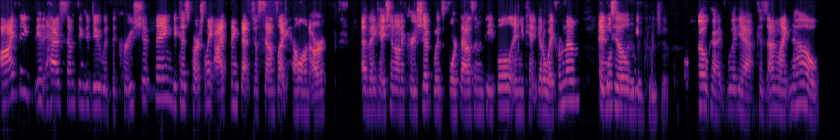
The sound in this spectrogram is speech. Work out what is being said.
I think it has something to do with the cruise ship thing because personally, I think that just sounds like hell on earth. A vacation on a cruise ship with four thousand people and you can't get away from them It wasn't a until very we big cruise ship. Okay, well, yeah, because I'm like, no.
